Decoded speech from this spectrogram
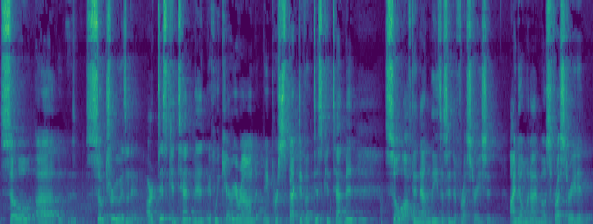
so uh, so true, isn't it? Our discontentment, if we carry around a perspective of discontentment, so often that leads us into frustration. I know when I'm most frustrated,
